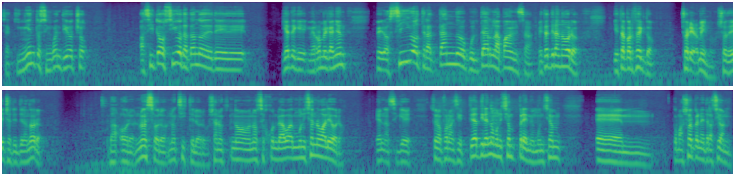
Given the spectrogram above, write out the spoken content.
O sea, 558. Así todo sigo tratando de Fíjate que me rompe el cañón. Pero sigo tratando de ocultar la panza. Me está tirando oro. Y está perfecto. Yo haría lo mismo. Yo de hecho estoy tirando oro. Va, oro. No es oro. No existe el oro. Ya no, no, se junta. La munición no vale oro. Bien, así que es una forma de decir. Te está tirando munición premium. Munición em, con mayor penetración.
